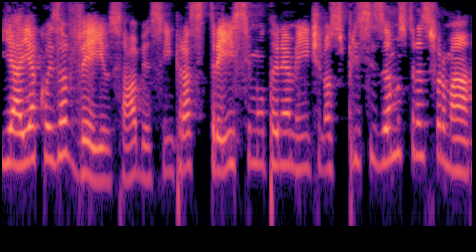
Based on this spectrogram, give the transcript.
e aí a coisa veio, sabe? Assim, para as três simultaneamente. Nós precisamos transformar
